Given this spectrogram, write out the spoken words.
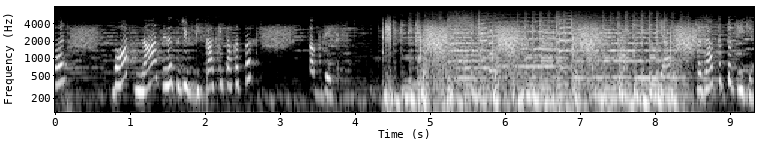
पर बहुत नाज है ना तुझे विकास की ताकत पर। अब देख। मज़ाक तक तो ठीक है,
